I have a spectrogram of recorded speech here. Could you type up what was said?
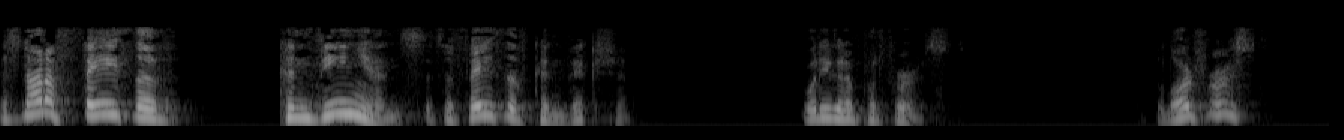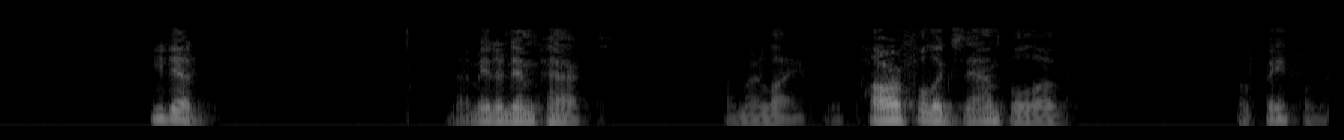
It's not a faith of convenience, it's a faith of conviction. What are you going to put first? The Lord first? He did. That made an impact on my life. A powerful example of, of faithfulness.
